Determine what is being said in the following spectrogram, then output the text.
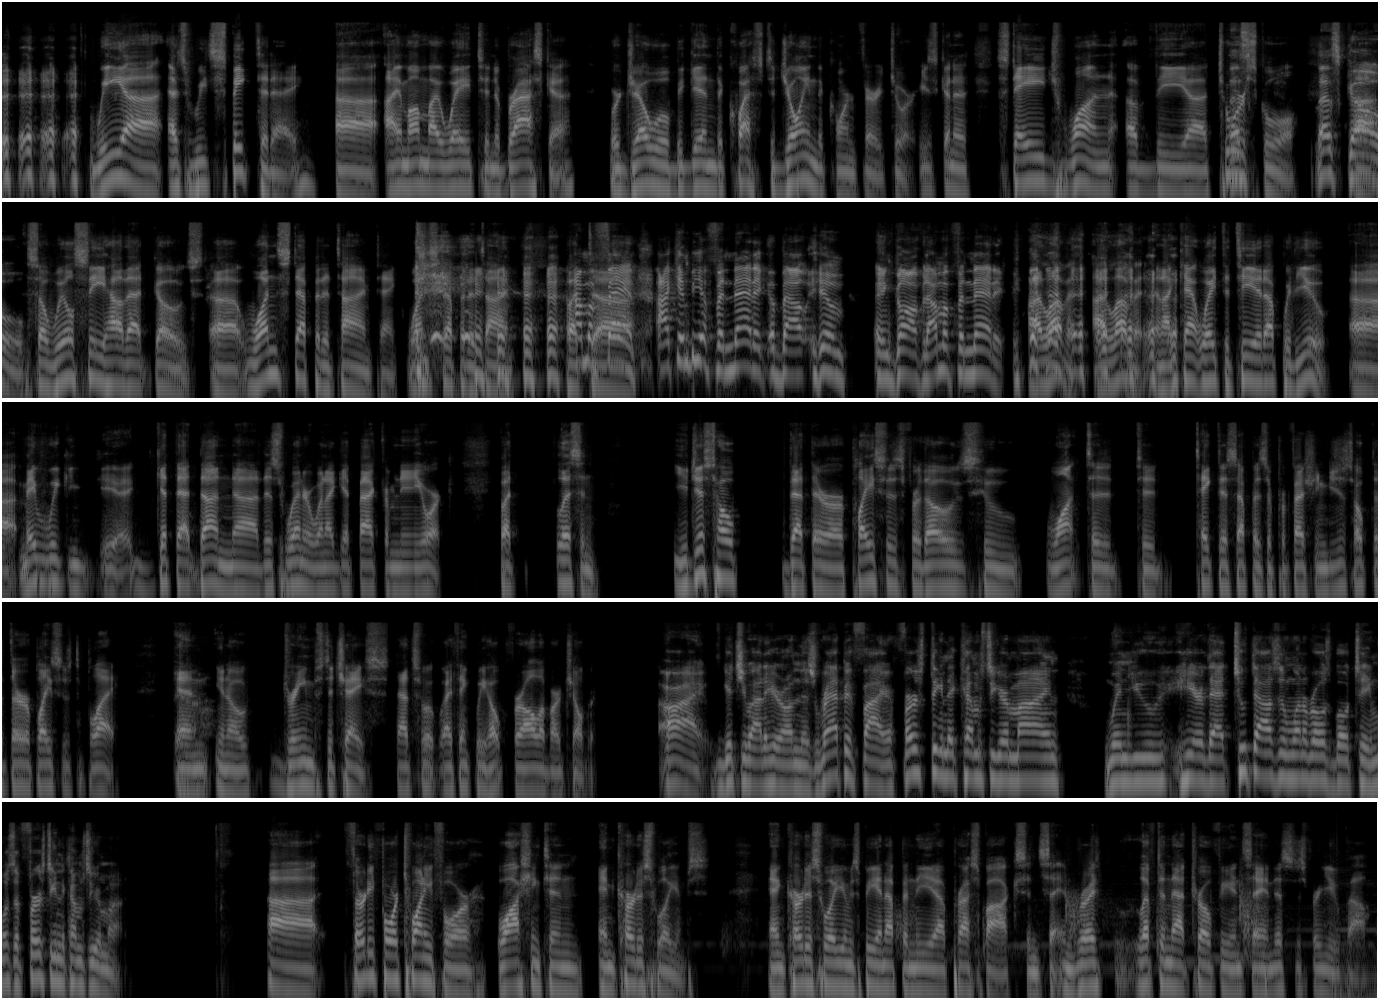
we uh as we speak today, uh, I am on my way to Nebraska, where Joe will begin the quest to join the Corn Ferry Tour. He's going to stage one of the uh, tour let's, school. Let's go. Uh, so we'll see how that goes. Uh, one step at a time, Tank. One step at a time. But, I'm a uh, fan. I can be a fanatic about him and golf, but I'm a fanatic. I love it. I love it, and I can't wait to tee it up with you. Uh, maybe we can uh, get that done this winter when I get back from New York. But listen, you just hope that there are places for those who want to to take this up as a profession. You just hope that there are places to play yeah. and you know dreams to chase. That's what I think we hope for all of our children. All right, get you out of here on this rapid fire. First thing that comes to your mind when you hear that 2001 Rose Bowl team, what's the first thing that comes to your mind? Uh 34-24 Washington and Curtis Williams and Curtis Williams being up in the uh, press box and saying, lifting that trophy and saying, "This is for you, pal."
